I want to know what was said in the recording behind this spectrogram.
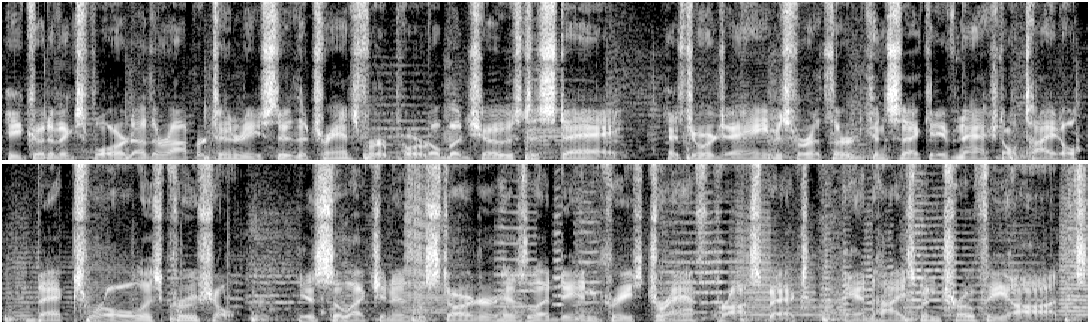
He could have explored other opportunities through the transfer portal, but chose to stay. As Georgia aims for a third consecutive national title, Beck's role is crucial. His selection as the starter has led to increased draft prospects and Heisman Trophy odds.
